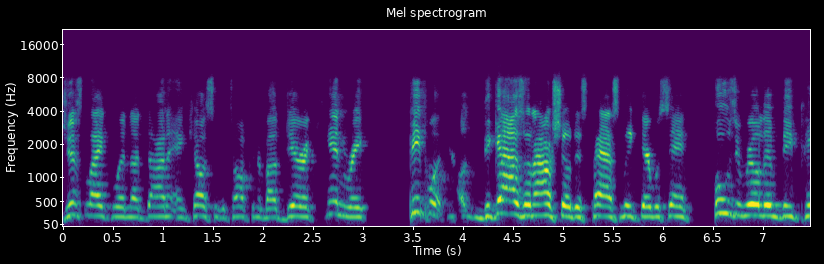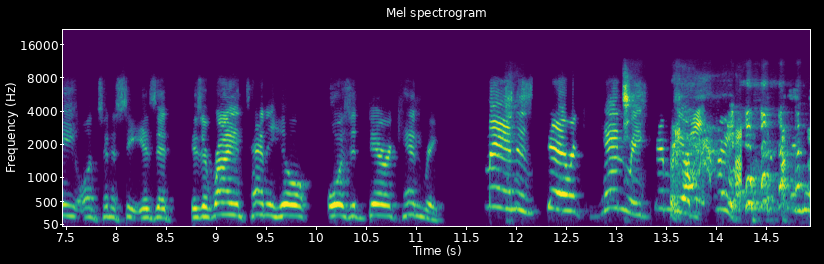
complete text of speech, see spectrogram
just like when uh, Donna and Kelsey were talking about Derrick Henry, people, uh, the guys on our show this past week, they were saying, who's the real MVP on Tennessee? Is it is it Ryan Tannehill or is it Derrick Henry? Man, it's Derrick Henry. Give me a break. and,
